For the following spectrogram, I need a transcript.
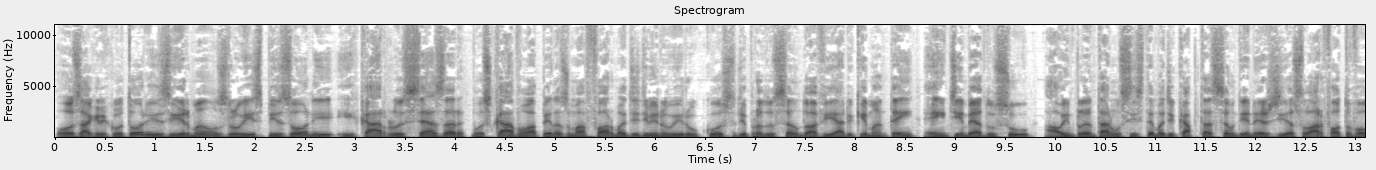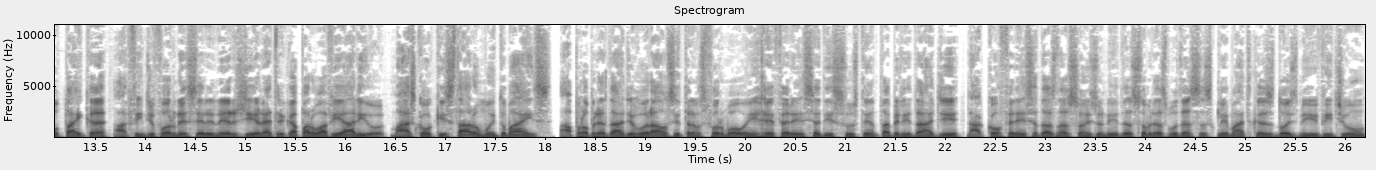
Os agricultores e irmãos Luiz Pisoni e Carlos César buscavam apenas uma forma de diminuir o custo de produção do aviário que mantém em Timbé do Sul ao implantar um sistema de captação de energia solar fotovoltaica a fim de fornecer energia elétrica para o aviário. Mas conquistaram muito mais. A propriedade rural se transformou em referência de sustentabilidade na Conferência das Nações Unidas sobre as Mudanças Climáticas 2021,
